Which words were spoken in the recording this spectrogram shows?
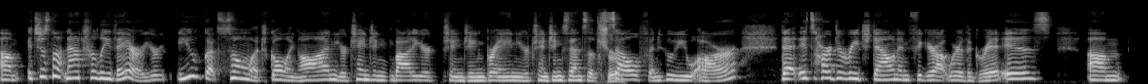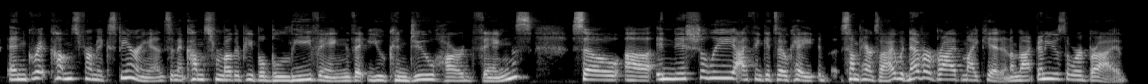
um, it's just not naturally there. You're you've got so much going on. You're changing body, you're changing brain, you're changing sense of Sure. self and who you are. That it's hard to reach down and figure out where the grit is. Um, and grit comes from experience, and it comes from other people believing that you can do hard things. So uh, initially, I think it's okay. Some parents, are, I would never bribe my kid, and I'm not going to use the word bribe,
